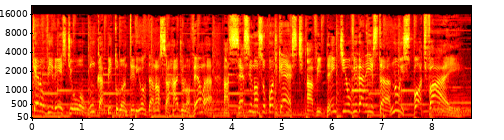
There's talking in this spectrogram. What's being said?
Quer ouvir este ou algum capítulo anterior da nossa radionovela? Acesse nosso podcast, A Vidente e o Vigarista, no Spotify.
